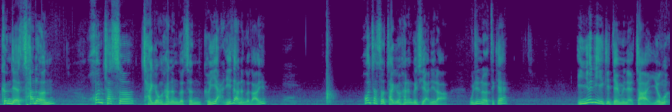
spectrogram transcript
그런데 살은 혼자서 작용하는 것은 거의 아니다는 거다. 혼자서 작용하는 것이 아니라 우리는 어떻게? 인연이 있기 때문에 자 영혼.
